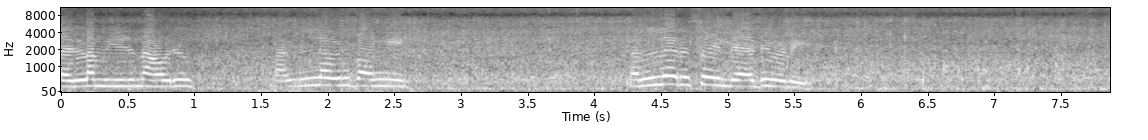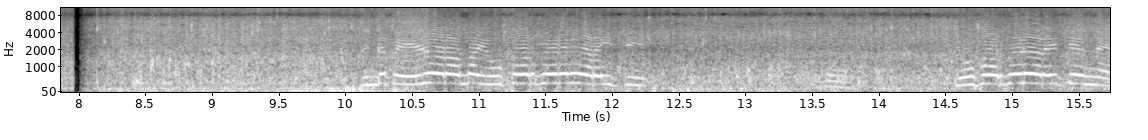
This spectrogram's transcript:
വെള്ളം വീഴുന്ന ആ ഒരു നല്ല ഒരു ഭംഗി. നല്ല രസമില്ലേ? അടിപൊളി. ഇതിന്റെ പേര് പറയാമ്പ യു ഫോർബയുടെ വെറൈറ്റി യു ഫോർബയുടെ വെറൈറ്റി തന്നെ.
